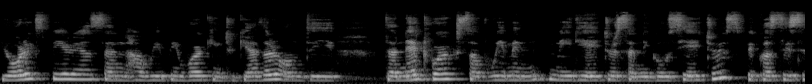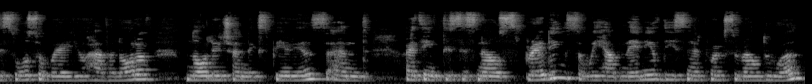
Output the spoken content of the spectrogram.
your experience and how we've been working together on the the networks of women mediators and negotiators, because this is also where you have a lot of knowledge and experience. And I think this is now spreading. So we have many of these networks around the world.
